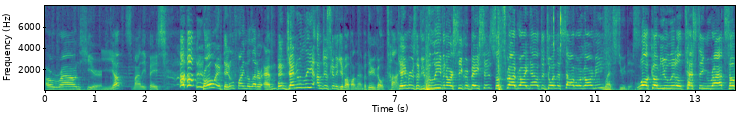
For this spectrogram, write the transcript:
around here. Yup, smiley face. Bro, if they don't find the letter M, then genuinely, I'm just gonna give up on them. But there you go, time. Gamers, if you believe in our secret bases, subscribe right now to join the Cyborg Army. Let's do this. Welcome, you little testing rats, to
